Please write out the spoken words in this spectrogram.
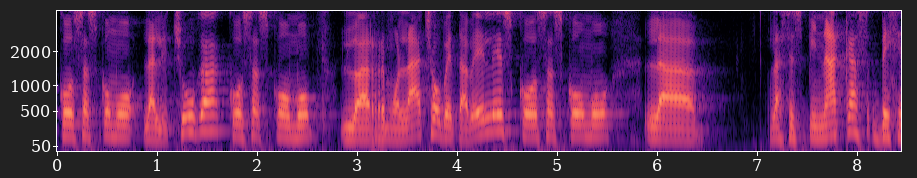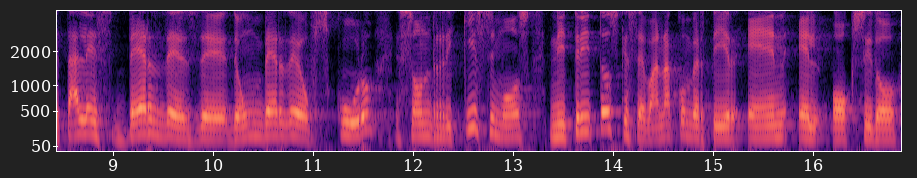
cosas como la lechuga, cosas como la remolacha o betabeles, cosas como la las espinacas vegetales verdes de, un verde oscuro son riquísimos nitritos que se van a convertir en el óxido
